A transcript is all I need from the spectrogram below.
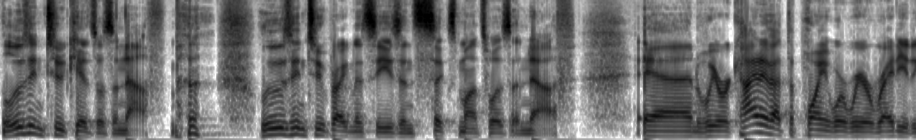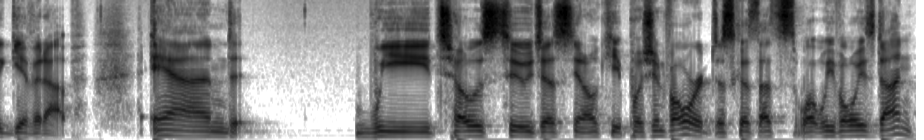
losing two kids was enough. losing two pregnancies in six months was enough. And we were kind of at the point where we were ready to give it up. And we chose to just you know keep pushing forward just because that's what we've always done.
